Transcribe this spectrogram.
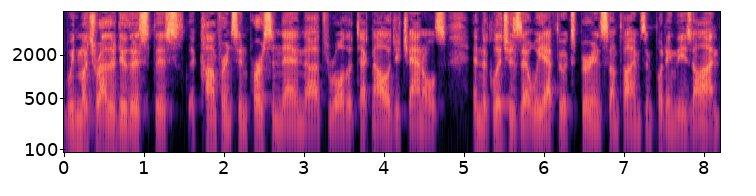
we'd much rather do this this conference in person than uh, through all the technology channels and the glitches that we have to experience sometimes in putting these on.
